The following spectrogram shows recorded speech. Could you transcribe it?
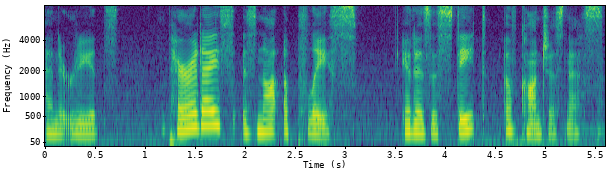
and it reads Paradise is not a place, it is a state of consciousness.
